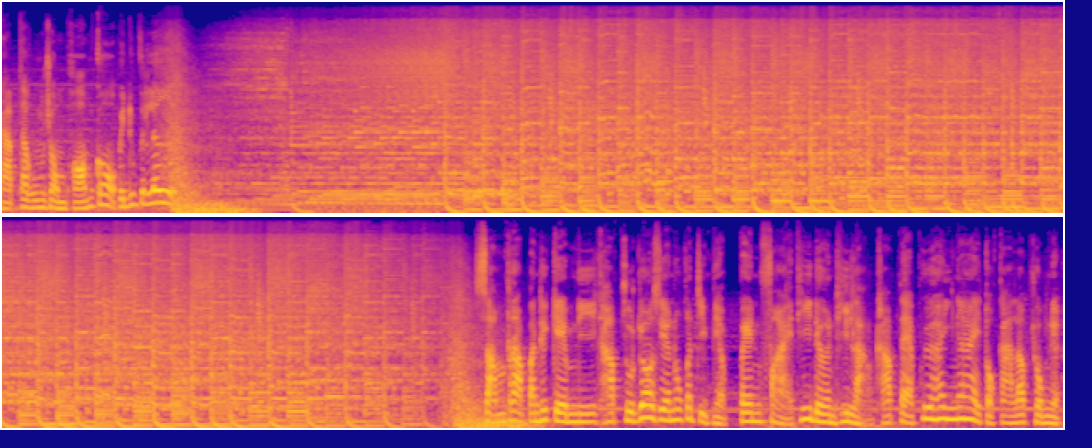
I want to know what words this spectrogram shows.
ครับ ถ้าคุณผู้ชมพร้อมก็ไปดูกันเลย สำหรับบันทึกเกมนี้ครับสุดยอดเซียนนกกระจิบเนี่ยเป็นฝ่ายที่เดินทีหลังครับ แต่เพื่อให้ง่ายต่อการรับชมเนี่ย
